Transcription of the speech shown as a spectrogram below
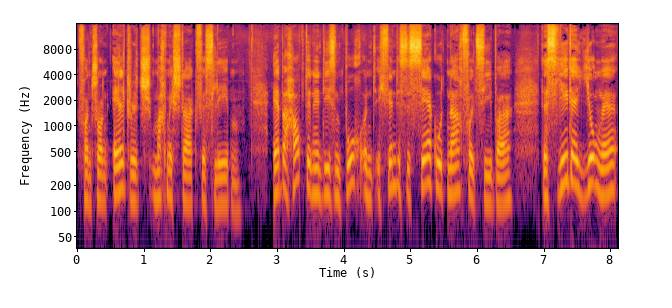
von John Eldridge, Mach mich stark fürs Leben. Er behauptet in diesem Buch, und ich finde es ist sehr gut nachvollziehbar, dass jeder Junge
